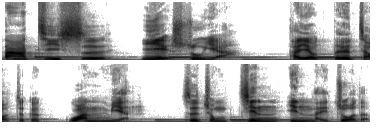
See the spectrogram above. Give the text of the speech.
大祭司耶稣雅他要得着这个冠冕，是从金银来做的。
